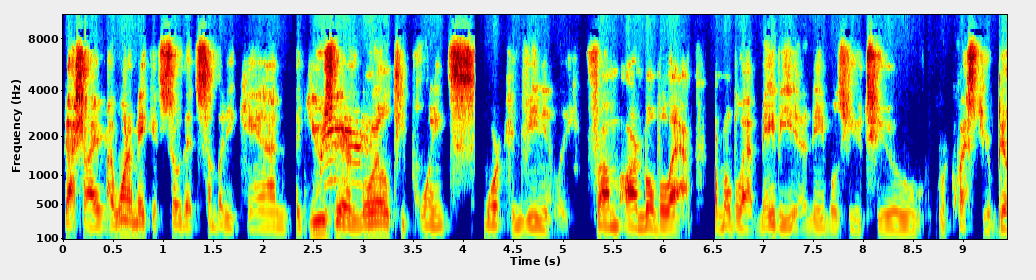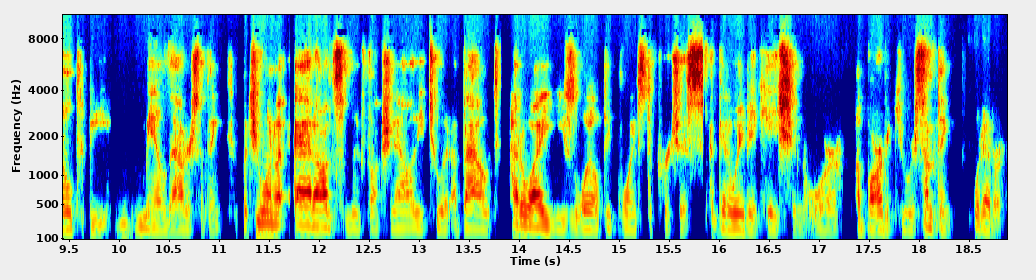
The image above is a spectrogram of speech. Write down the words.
gosh, I, I want to make it so that somebody can use their loyalty points more conveniently from our mobile app. Our mobile app maybe enables you to request your bill to be mailed out or something, but you want to add on some new functionality to it about how do I use loyalty points to purchase a getaway vacation or a barbecue or something whatever.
